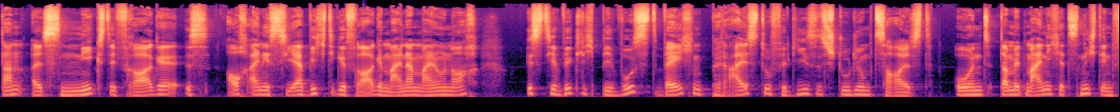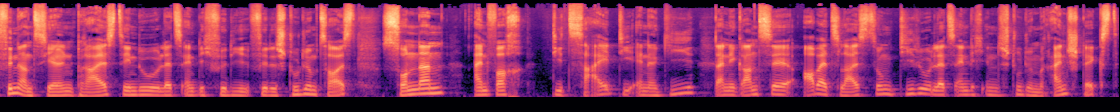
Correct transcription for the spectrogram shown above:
Dann als nächste Frage ist auch eine sehr wichtige Frage meiner Meinung nach. Ist dir wirklich bewusst, welchen Preis du für dieses Studium zahlst? Und damit meine ich jetzt nicht den finanziellen Preis, den du letztendlich für, die, für das Studium zahlst, sondern einfach die Zeit, die Energie, deine ganze Arbeitsleistung, die du letztendlich ins Studium reinsteckst,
